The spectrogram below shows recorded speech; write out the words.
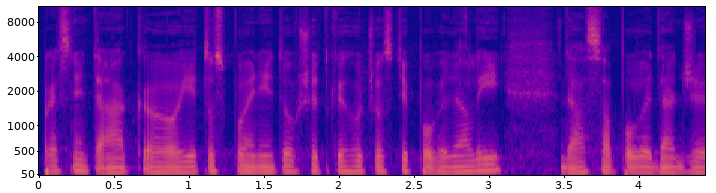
Presne tak. E, je to spojenie toho všetkého, čo ste povedali. Dá sa povedať, že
